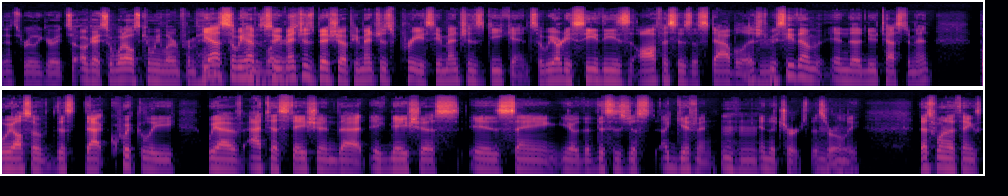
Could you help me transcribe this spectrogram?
That's really great. So, okay. So, what else can we learn from him? yeah, so we have so he mentions bishop, he mentions priest, he mentions deacon. So we already see these offices established. Mhm. We see them in the New Testament, but we also this that quickly we have attestation that Ignatius is saying, you know, that this is just a given Mhm. in the church this Mhm. early. That's one of the things.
